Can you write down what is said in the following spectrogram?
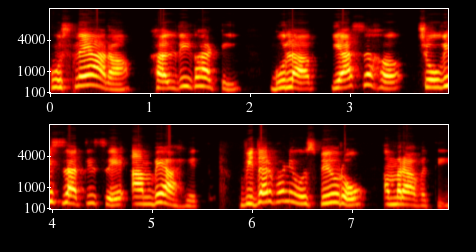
Husne Ara हल्दी घाटी गुलाब यासह चोवीस जातीचे आंबे आहेत. Vidarbha news bureau Amravati.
